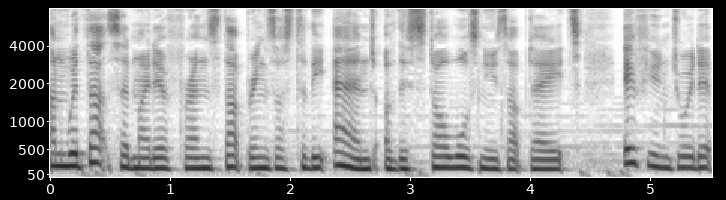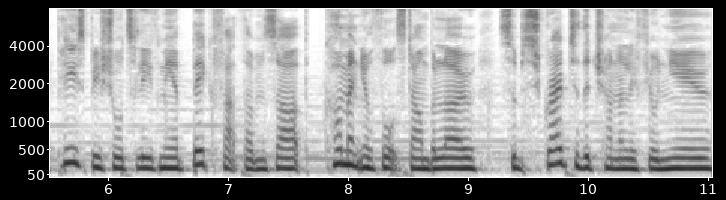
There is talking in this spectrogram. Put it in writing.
And with that said, my dear friends, that brings us to the end of this Star Wars news update. If you enjoyed it, please be sure to leave me a big fat thumbs up, comment your thoughts down below, subscribe to the channel if you're new,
